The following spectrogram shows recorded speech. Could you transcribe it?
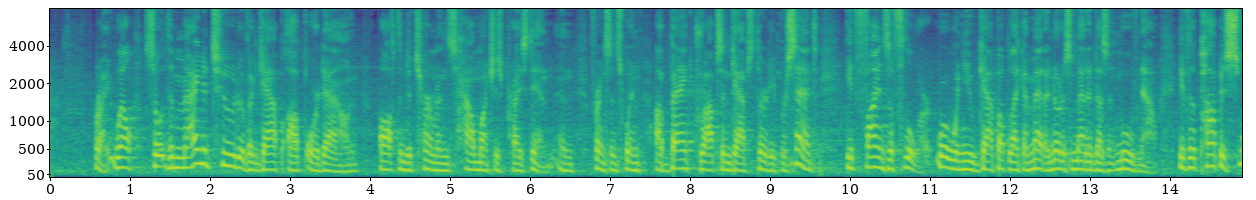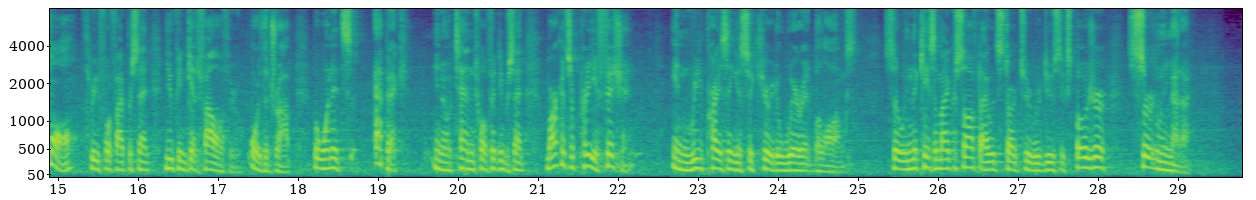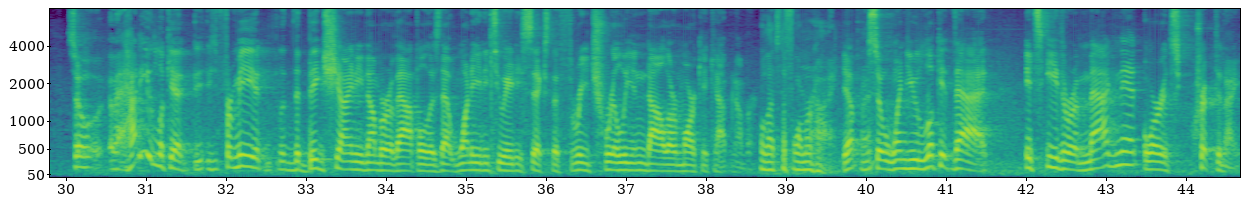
Right. Well, so the magnitude of a gap up or down often determines how much is priced in. And for instance, when a bank drops and gaps 30%, it finds a floor. Or when you gap up like a Meta, notice Meta doesn't move now. If the pop is small, 3, 4, 5%, you can get follow through or the drop. But when it's epic, you know, 10, 12, 15%, markets are pretty efficient in repricing a security to where it belongs. So in the case of Microsoft, I would start to reduce exposure, certainly Meta. So, uh, how do you look at, for me, the big shiny number of Apple is that 182.86, the $3 trillion market cap number? Well, that's the former high. Yep. Right? So, when you look at that, it's either a magnet or it's kryptonite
